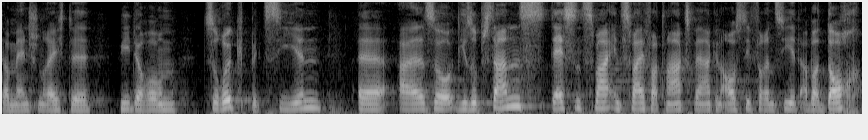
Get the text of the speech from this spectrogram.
der Menschenrechte, wiederum zurückbeziehen. Äh, also die Substanz dessen zwar in zwei Vertragswerken ausdifferenziert, aber doch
